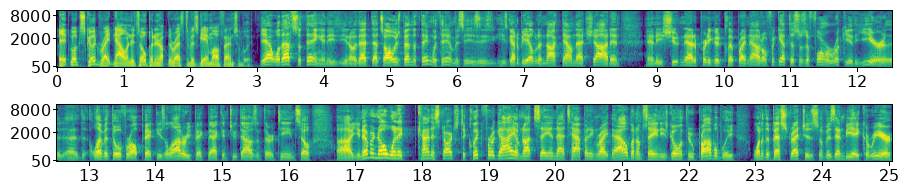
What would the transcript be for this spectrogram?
It looks good right now, and it's opening up the rest of his game offensively. Yeah, well, that's the thing, and he's you know that that's always been the thing with him is he's, he's got to be able to knock down that shot and and he's shooting at a pretty good clip right now. Don't forget, this was a former Rookie of the Year, uh, the 11th overall pick. He's a lottery pick back in 2013. So uh, you never know when it kind of starts to click for a guy. I'm not saying that's happening right now, but I'm saying he's going through probably one of the best stretches of his NBA career,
